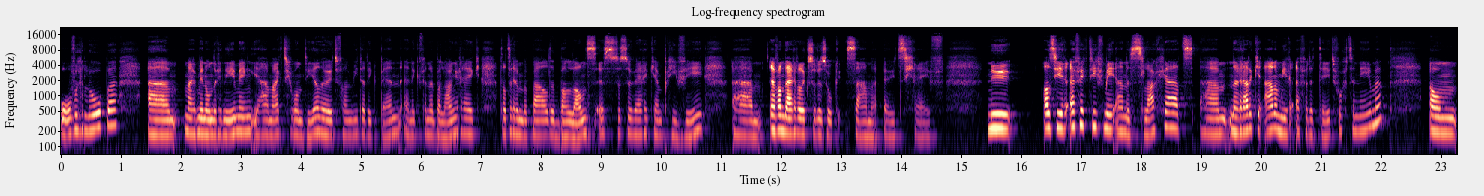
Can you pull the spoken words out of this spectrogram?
overlopen. Um, maar mijn onderneming ja, maakt gewoon deel uit van wie dat ik ben. En ik vind het belangrijk dat er een bepaalde balans is tussen werk en privé. Um, en vandaar dat ik ze dus ook samen uitschrijf. Nu, als je hier effectief mee aan de slag gaat, um, dan raad ik je aan om hier even de tijd voor te nemen. Om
